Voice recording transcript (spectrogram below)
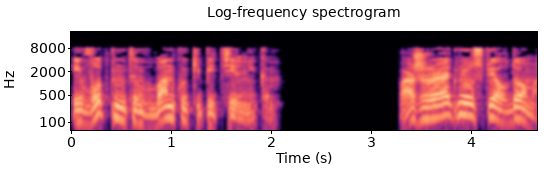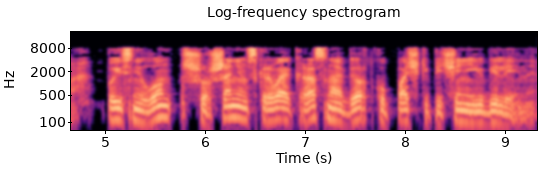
и воткнутым в банку кипятильником. «Пожрать не успел дома», — пояснил он, с шуршанием скрывая красную обертку пачки печенья юбилейной.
